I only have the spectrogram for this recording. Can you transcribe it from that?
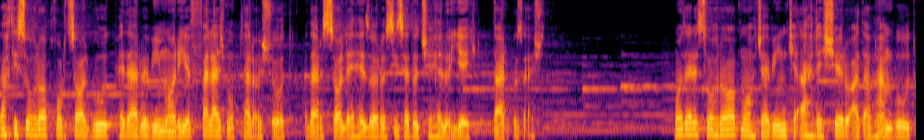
وقتی سهراب خردسال بود پدر به بیماری فلج مبتلا شد و در سال 1341 درگذشت. مادر سهراب ماهجبین که اهل شعر و ادب هم بود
